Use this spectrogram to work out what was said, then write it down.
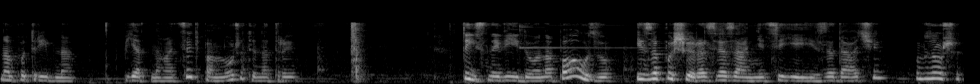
Нам потрібно 15 помножити на 3. Тисни відео на паузу і запиши розв'язання цієї задачі в зошит.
